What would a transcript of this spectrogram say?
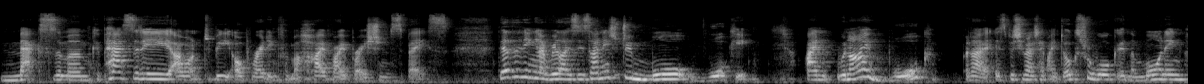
maximum capacity. I want to be operating from a high vibration space. The other thing I realized is I need to do more walking. And when I walk, and I, especially when I take my dogs for a walk in the morning,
